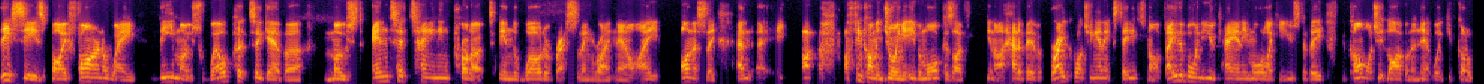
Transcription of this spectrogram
This is by far and away the most well put together, most entertaining product in the world of wrestling right now. I honestly, and uh, I, I think I'm enjoying it even more because I've, you know, I had a bit of a break watching NXT. It's not available in the UK anymore like it used to be. You can't watch it live on the network. You've got to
